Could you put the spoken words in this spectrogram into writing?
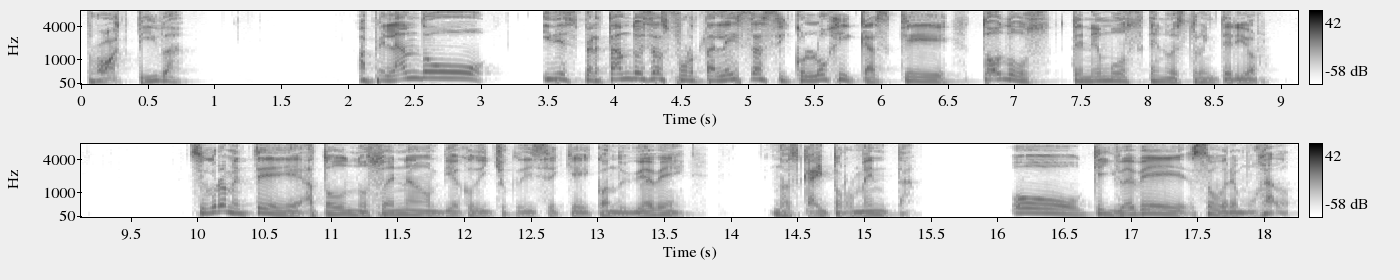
proactiva, apelando y despertando esas fortalezas psicológicas que todos tenemos en nuestro interior. Seguramente a todos nos suena un viejo dicho que dice que cuando llueve nos cae tormenta o que llueve sobre mojado.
